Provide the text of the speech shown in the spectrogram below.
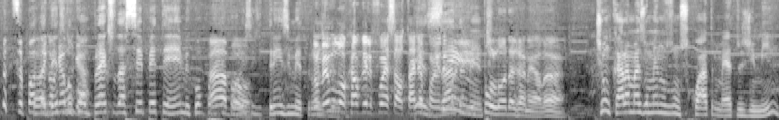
Você pode em qualquer dentro do lugar. complexo da CPTM, Companhia Ah. Paulista de Trens e Metrôs. No mesmo local que ele foi assaltado e ninguém. Ih, Exatamente. pulou da janela. ah. Tinha um cara mais ou menos uns 4 metros de mim.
